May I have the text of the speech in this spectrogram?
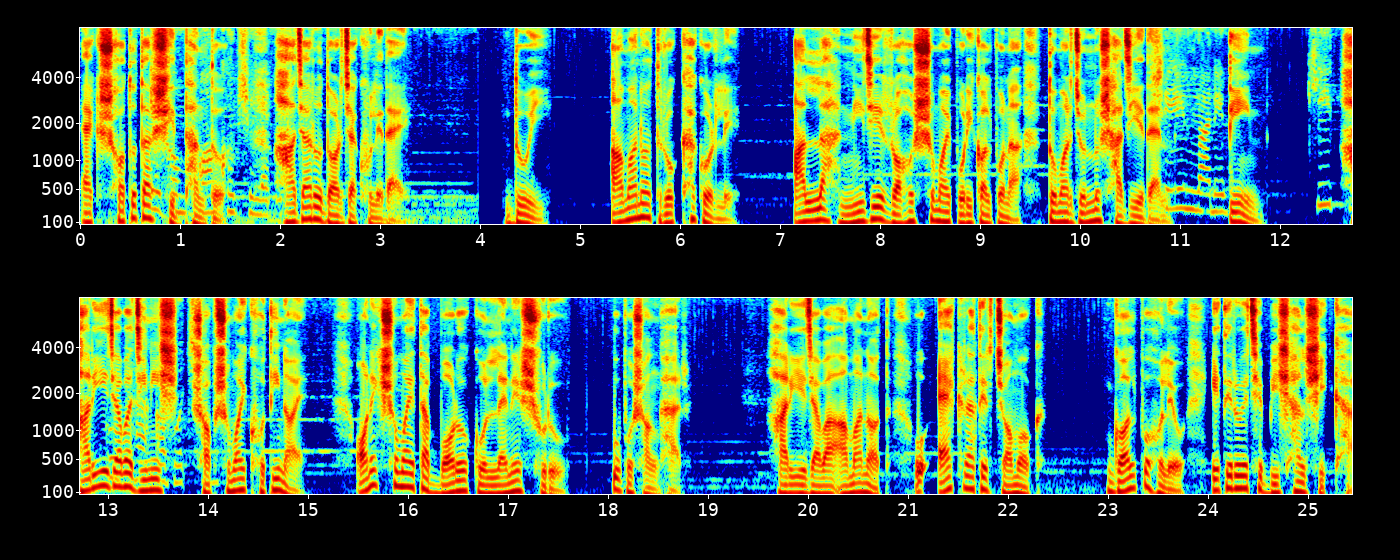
এক সততার সিদ্ধান্ত হাজারো দরজা খুলে দেয়। দুই আমানত রক্ষা করলে আল্লাহ নিজের রহস্যময় পরিকল্পনা তোমার জন্য সাজিয়ে দেন। তিন হারিয়ে যাওয়া জিনিস সবসময় ক্ষতি নয়। অনেক সময় তা বড় কল্যাণের শুরু, উপসংহার। হারিয়ে যাওয়া আমানত ও এক রাতের চমক, গল্প হলেও এতে রয়েছে বিশাল শিক্ষা।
